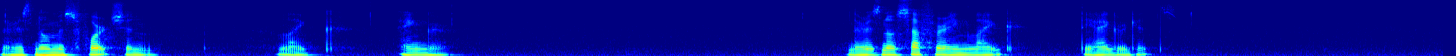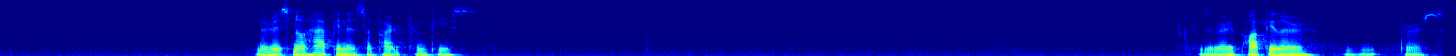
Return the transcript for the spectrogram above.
There is no misfortune like anger. There is no suffering like the aggregates. There is no happiness apart from peace. This is a very popular verse.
